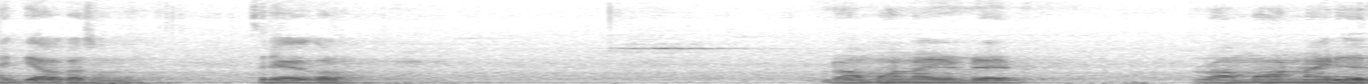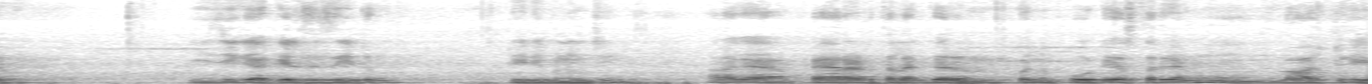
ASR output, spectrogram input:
నగ్గే అవకాశం ఉంది. శ్రీకాకుళం రామ్మోహన్ నాయుడు గారు రామ్మోహన్ నాయుడు గారు. ఈజీగా గెలిచే సీటు టీడీపీ నుంచి. అలాగే పేరాట తలక్ గారు కొంచెం పోటీ చేస్తారు కానీ లాస్ట్కి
